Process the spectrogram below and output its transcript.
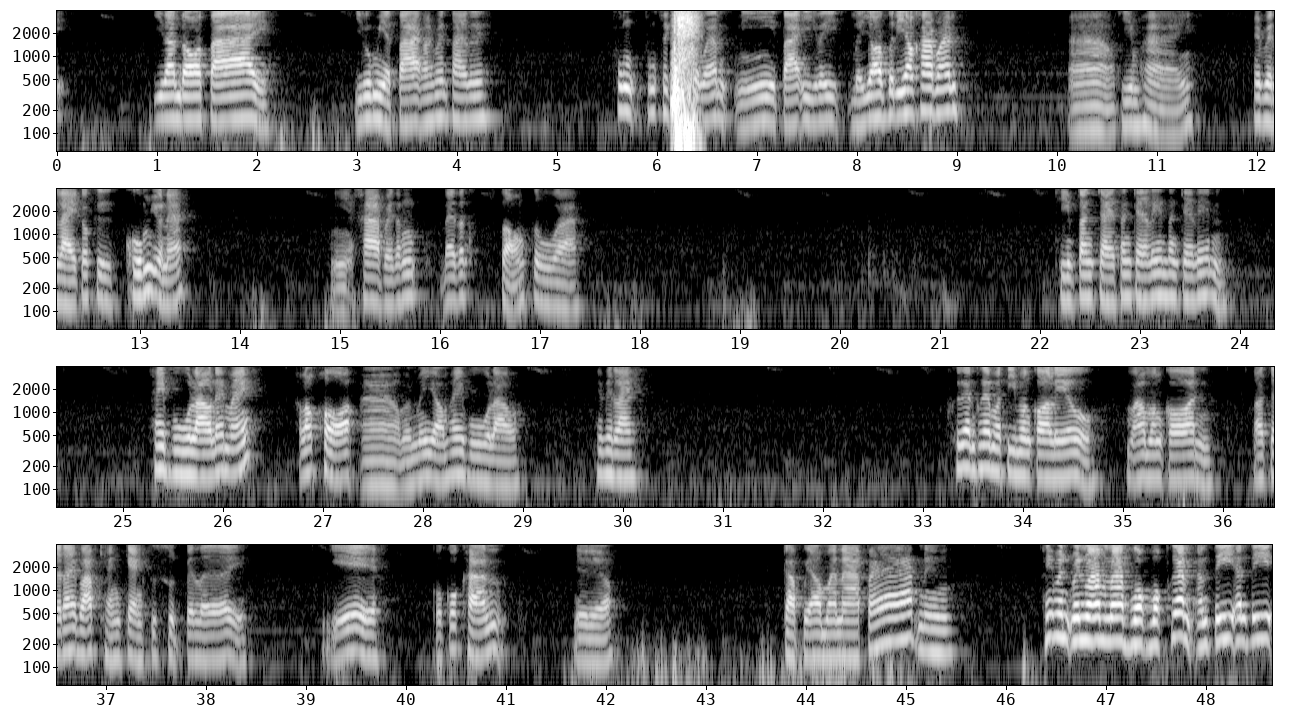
อีรันดอตายอีลูเมียตายเอาให้มันตายเลย พุ่งพุ่งสกิลใส่มันนี่ตายอีกเลยเหลือยอมตัวเดียวฆ่ามันอ้าวทีมหาย ไม่เป็นไรก็คือคุ้มอยู่นะนี่ฆ่าไปตั้งได้ตั้งสองตัวทีมตั้งใจตั้งใจเล่นตั้งใจเล่น ให้บูเราได้ไหมเราขออ้าวมันไม่ยอมให้บูเรา ไม่เป็นไร เพื่อนเพื่อนมาตีมังกรเร็ว มาเอามังกร เราจะได้บัฟแข็งแกร่งสุดๆไปเลย เย่โกโก้คันเดี๋ยวเดี๋ยวกลับไปเอามานาแป๊บหนึ่งเฮ้ยมันมันมามันาบวกบวกเพื่อน อันตีอันตี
